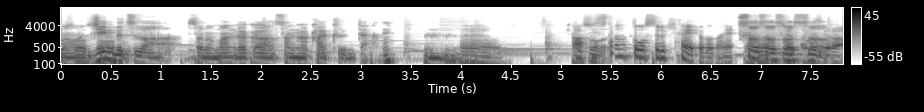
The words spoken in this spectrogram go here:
の人物はその漫画家さんが描くみたいなね。うんうん。アシスタントをする機会とかがね、そうそうそうそう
